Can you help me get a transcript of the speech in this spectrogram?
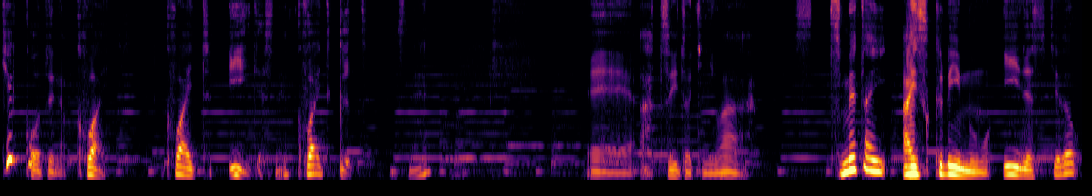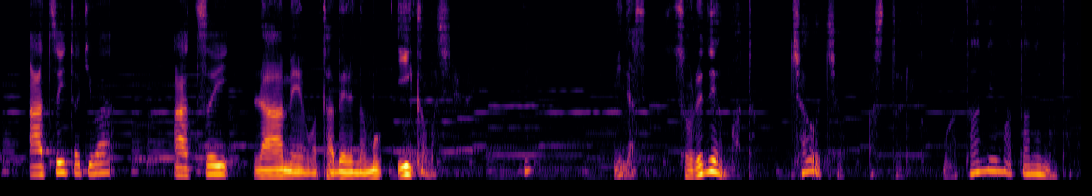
結構というのは quite。quite いいですね。quite good ですね。えー、暑い時には冷たいアイスクリームもいいですけど暑い時は熱いラーメンを食べるのもいいかもしれない。ね、皆さんそれではまた。 Ciao ciao hasta luego。またねまたねまたね。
